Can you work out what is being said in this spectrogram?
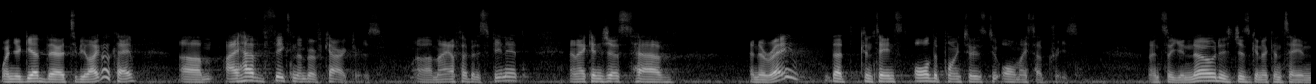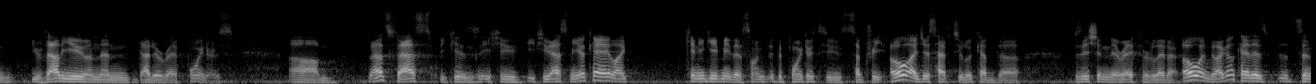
when you get there to be like, OK, um, I have a fixed number of characters. Uh, my alphabet is finite, and I can just have an array that contains all the pointers to all my subtrees. And so your node is just going to contain your value and then that array of pointers. Um, that's fast because if you, if you ask me, OK, like, can you give me the, the pointer to subtree O, I just have to look up the position in the array for letter O and be like, OK, there's, it's a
